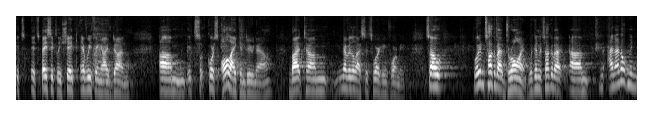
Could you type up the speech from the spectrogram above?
It's, it's basically shaped everything I've done. Um, it's, of course, all I can do now, but um, nevertheless, it's working for me. So we're going to talk about drawing. We're going to talk about, um, and I don't mean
